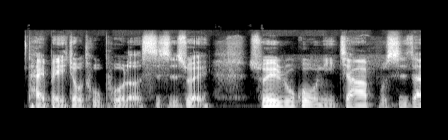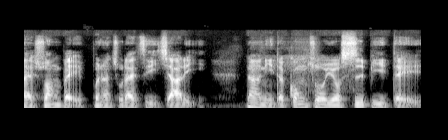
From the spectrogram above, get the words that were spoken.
台北就突破了四十岁。所以，如果你家不是在双北，不能住在自己家里，那你的工作又势必得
